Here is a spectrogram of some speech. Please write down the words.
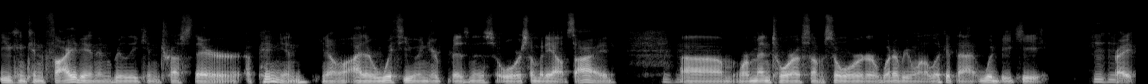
you can confide in and really can trust their opinion, you know, either with you in your business or somebody outside, Mhm. um, or mentor of some sort, or whatever you want to look at that would be key Mhm. right?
